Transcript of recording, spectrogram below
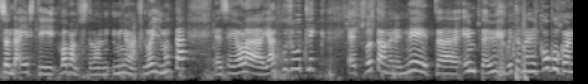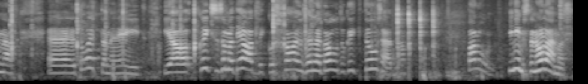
see on täiesti, vabandust, aga minu jaoks loll mõte. see ei ole jätkusuutlik, et võtame nüüd need äh, MTÜ, võtame need kogukonnad äh, toetame neid ja kõik seesama teadlikkus ka ju selle kaudu kõik tõuseb, noh. palun, inimesed on olemas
